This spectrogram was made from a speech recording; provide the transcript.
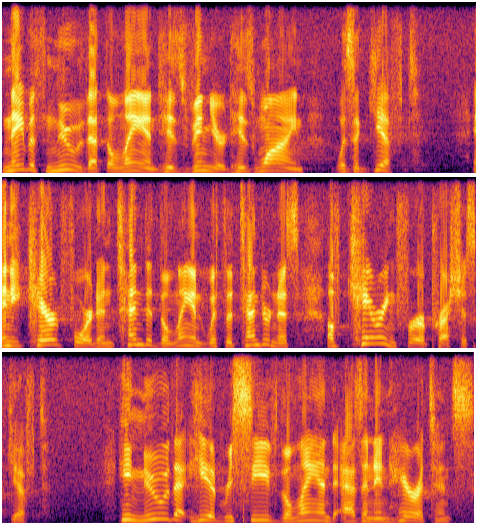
Naboth knew that the land, his vineyard, his wine, was a gift. And he cared for it and tended the land with the tenderness of caring for a precious gift. He knew that he had received the land as an inheritance,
